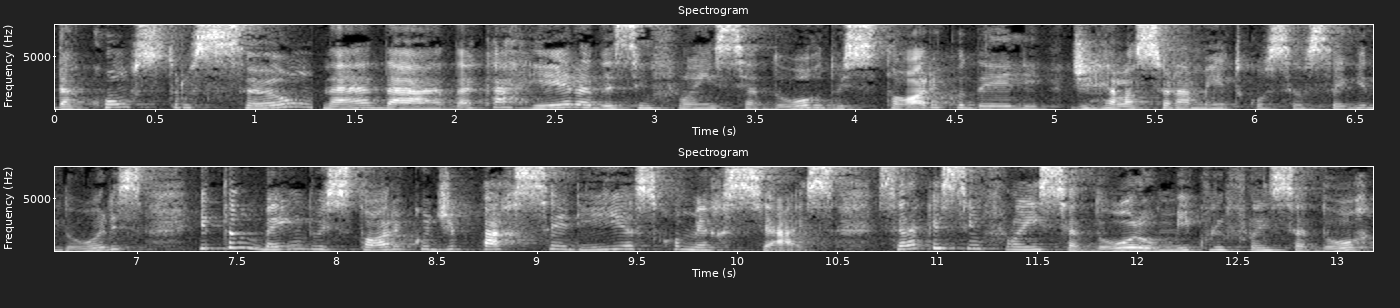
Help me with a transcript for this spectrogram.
da construção, né, da, da carreira desse influenciador, do histórico dele de relacionamento com seus seguidores e também do histórico de parcerias comerciais. Será que esse influenciador ou micro-influenciador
